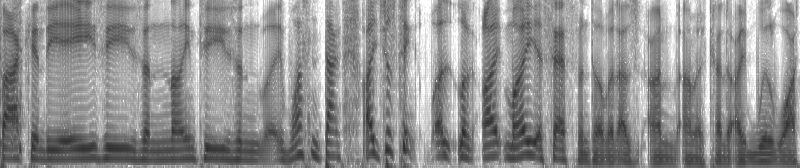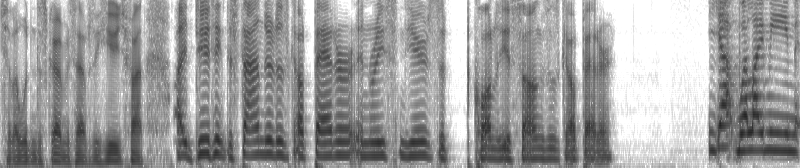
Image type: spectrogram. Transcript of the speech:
back in the 80s and 90s and it wasn't that I just think well, look I my assessment of it as I'm I'm a kind of I will watch it I wouldn't describe myself as a huge fan I do think the standard has got better in recent years the quality of songs has got better yeah, well, I mean,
